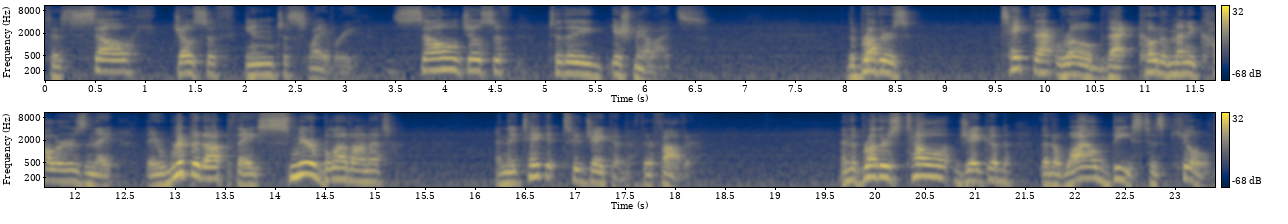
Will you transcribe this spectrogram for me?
to sell Joseph into slavery. Sell Joseph to the Ishmaelites. The brothers take that robe, that coat of many colors, and they, they rip it up, they smear blood on it, and they take it to Jacob, their father. And the brothers tell Jacob that a wild beast has killed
